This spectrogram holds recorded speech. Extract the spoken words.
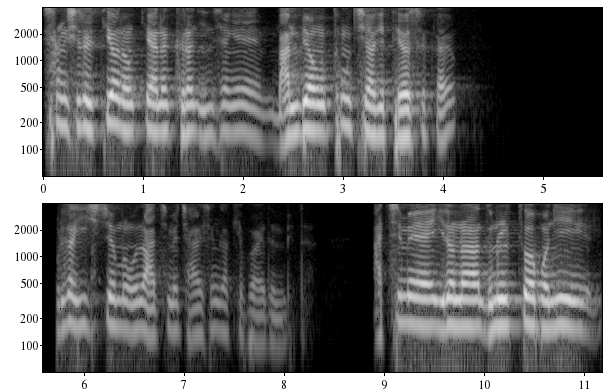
상실을 뛰어넘게 하는 그런 인생의 만병통치약이 되었을까요? 우리가 이 시점을 오늘 아침에 잘 생각해 봐야 됩니다. 아침에 일어나 눈을 떠 보니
